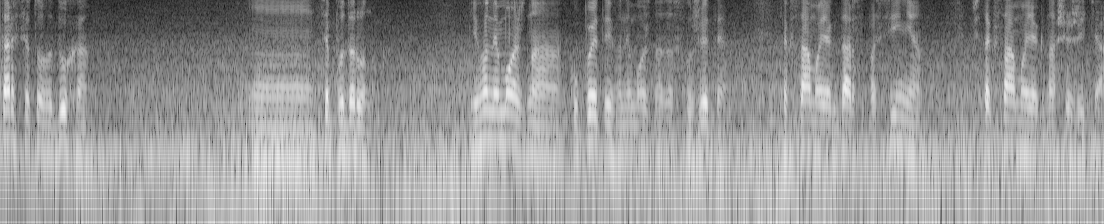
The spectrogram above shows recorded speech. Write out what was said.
Дар Святого Духа це подарунок. Його не можна купити, його не можна заслужити. Так само, як дар спасіння, чи так само, як наше життя.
